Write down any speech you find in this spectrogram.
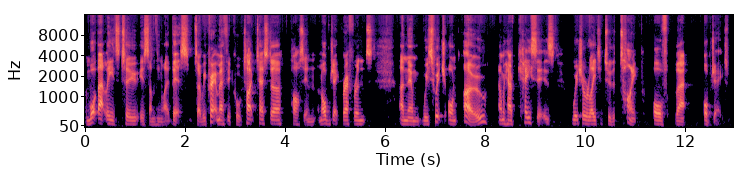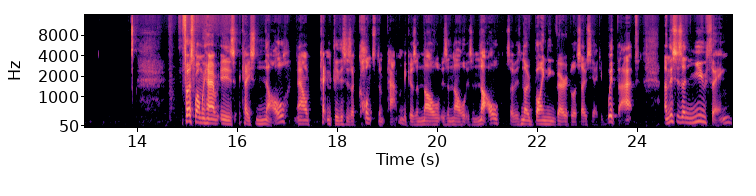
And what that leads to is something like this. So we create a method called type tester, pass in an object reference, and then we switch on O, and we have cases which are related to the type of that object. The first one we have is a case null. Now, technically, this is a constant pattern because a null is a null is a null. So there's no binding variable associated with that. And this is a new thing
